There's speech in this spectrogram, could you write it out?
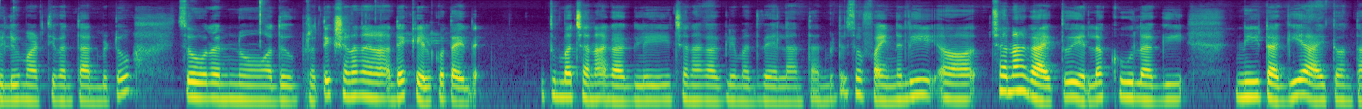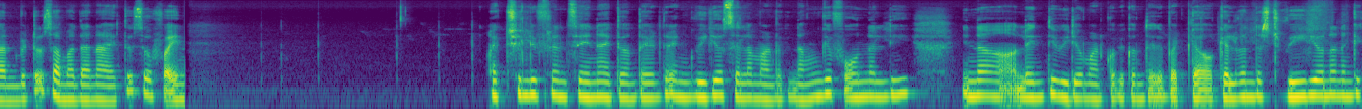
ಬಿಲೀವ್ ಮಾಡ್ತೀವಂತ ಅಂದ್ಬಿಟ್ಟು. ಸೊ ನಾನು ಅದು ಪ್ರತಿ ಕ್ಷಣ ನಾನು ಅದೇ ಕೇಳ್ಕೊತಾ ಇದ್ದೆ. ತುಂಬ ಚೆನ್ನಾಗಾಗಲಿ ಚೆನ್ನಾಗಾಗಲಿ ಮದುವೆ ಎಲ್ಲ ಅಂತ ಅಂದ್ಬಿಟ್ಟು. ಸೊ ಫೈನಲಿ ಚೆನ್ನಾಗಾಯಿತು. ಎಲ್ಲ ಕೂಲಾಗಿ ನೀಟಾಗಿ ಆಯಿತು ಅಂತ ಅಂದ್ಬಿಟ್ಟು ಸಮಾಧಾನ ಆಯಿತು. ಸೊ ಫೈನ್ ಆ್ಯಕ್ಚುಲಿ ಫ್ರೆಂಡ್ಸ್ ಏನಾಯಿತು ಅಂತ ಹೇಳಿದ್ರೆ, ಹಿಂಗೆ ವೀಡಿಯೋಸ್ ಎಲ್ಲ ಮಾಡಬೇಕು. ನನಗೆ ಫೋನಲ್ಲಿ ಇನ್ನು ಲೆಂತಿ ವೀಡಿಯೋ ಮಾಡ್ಕೋಬೇಕು ಅಂತ ಇದೆ. ಬಟ್ ಕೆಲವೊಂದಷ್ಟು ವೀಡಿಯೋನ ನನಗೆ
